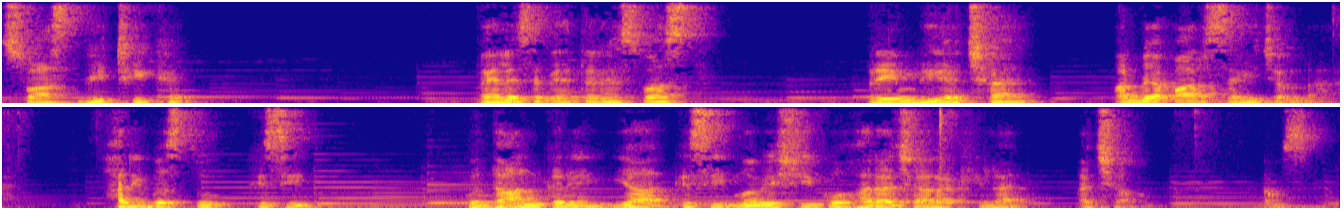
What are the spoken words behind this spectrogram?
स्वास्थ्य भी ठीक है। पहले से बेहतर है स्वास्थ्य प्रेम भी अच्छा है और व्यापार सही चल रहा है। हरी वस्तु किसी को दान करें या किसी मवेशी को हरा चारा खिलाए अच्छा हो। नमस्कार।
